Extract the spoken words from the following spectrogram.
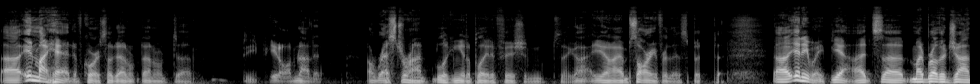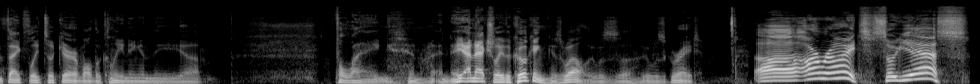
uh, in my head. Of course, I don't. I don't. Uh, you know, I'm not a restaurant looking at a plate of fish and saying, oh, you know, I'm sorry for this. But uh, uh, anyway, yeah, it's uh, my brother John thankfully took care of all the cleaning and the uh, filleting and, and, and actually the cooking as well. It was it was great. All right, so yes,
